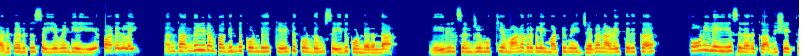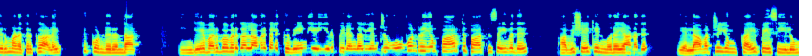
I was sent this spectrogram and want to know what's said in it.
அடுத்தடுத்து செய்ய வேண்டிய ஏற்பாடுகளை தன் தந்தையிடம் பகிர்ந்து கொண்டு கேட்டுக்கொண்டும் செய்து கொண்டிருந்தான். நேரில் சென்று முக்கியமானவர்களை மட்டுமே ஜெகன் அழைத்திருக்க போனிலேயே சிலருக்கு அபிஷேக் திருமணத்திற்கு அழைத்து கொண்டிருந்தான். இங்கே வருபவர்கள் அவர்களுக்கு வேண்டிய இருப்பிடங்கள் என்று ஒவ்வொன்றையும் பார்த்து பார்த்து செய்வது அபிஷேக்கின் முறையானது. எல்லாவற்றையும் கைபேசியிலும்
